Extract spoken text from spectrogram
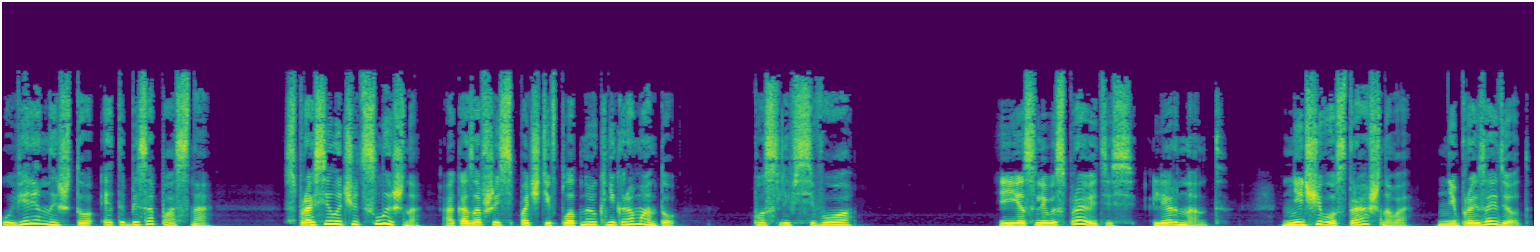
уверены, что это безопасно?» Спросила чуть слышно, оказавшись почти вплотную к некроманту. «После всего...» Если вы справитесь, Лернант, ничего страшного не произойдет.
